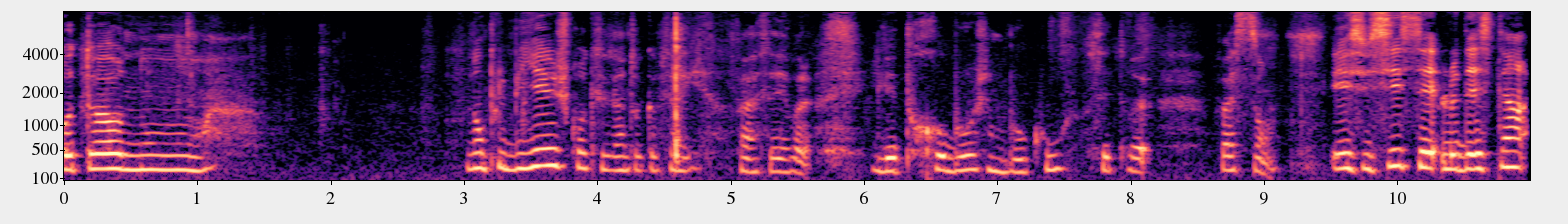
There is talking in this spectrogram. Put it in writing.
auteur non non publié, je crois que c'est un truc comme ça. Enfin, c'est voilà, il est trop beau, j'aime beaucoup cette euh, façon. Et celui-ci, c'est le destin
